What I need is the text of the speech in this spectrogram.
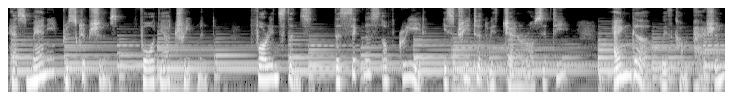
has many prescriptions for their treatment. For instance, the sickness of greed is treated with generosity, anger with compassion,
